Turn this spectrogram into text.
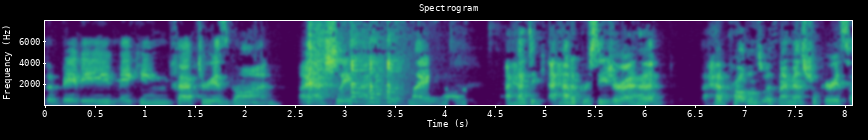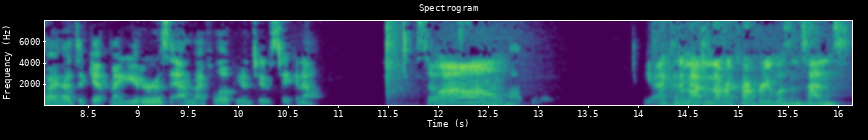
the baby making factory is gone. I actually had to get my um, I had to I had a procedure. I had I had problems with my menstrual period, so I had to get my uterus and my fallopian tubes taken out. So it's not even Wow. possible. Yeah. I can imagine that recovery was intense.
